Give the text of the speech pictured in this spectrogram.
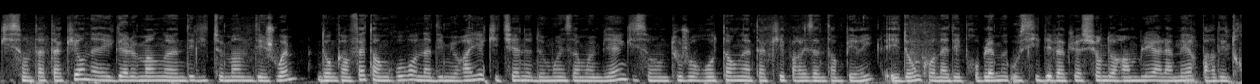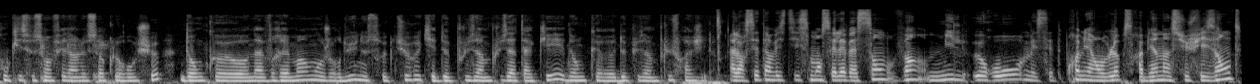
qui sont attaquées, on a également un délitement des joints donc en fait, en gros, on a des murailles qui tiennent de moins en moins bien, qui sont toujours autant attaquées par les intempéries. Et donc on a des problèmes aussi d'évacuation de remblais à la mer par des trous qui se sont faits dans le socle rocheux. Donc euh, on a vraiment aujourd'hui une structure qui est de plus en plus attaquée et donc euh, de plus en plus fragile. Alors cet investissement s'élève à 120 000 euros, mais cette première enveloppe sera bien insuffisante.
